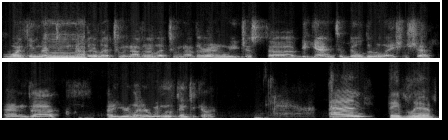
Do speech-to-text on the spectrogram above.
one thing led to mm. another, led to another, led to another, and we just uh, began to build the relationship. And uh, a year later, we moved in together. And they've lived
